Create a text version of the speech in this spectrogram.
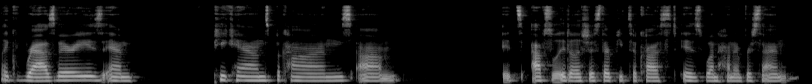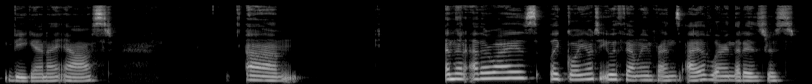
like raspberries and pecans, pecans. Um, it's absolutely delicious. Their pizza crust is 100% vegan. I asked. Um, and then otherwise, like going out to eat with family and friends, I have learned that it is just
